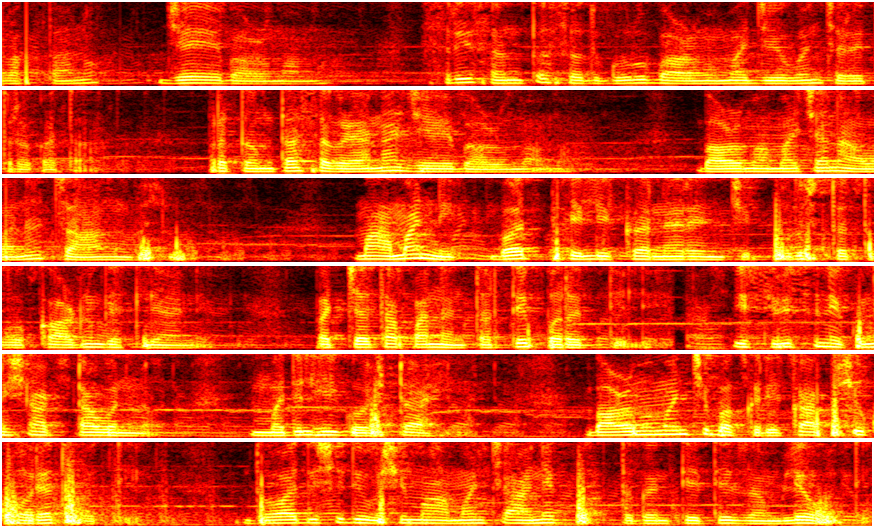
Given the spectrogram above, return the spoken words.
भक्तानो जय बाळूमामा. श्री संत सद्गुरू बाळूमामा जीवन चरित्र कथा. प्रथमतः सगळ्यांना जय बाळूमामा. बाळूमामाच्या नावानं चांग भलं मामांनी बद फैली करणाऱ्यांची पुरुषतत्व काढून घेतले आणि पश्चातापानंतर ते परत दिले. इसवी सन एकोणीसशे अठ्ठावन्न मधील ही गोष्ट आहे. बाळूमामांची बकरी कापशी खोऱ्यात होती. द्वादशी दिवशी मामांचे अनेक भक्तगण तेथे जमले होते.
